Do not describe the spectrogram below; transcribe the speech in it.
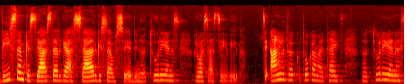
visam, kas jāsargā, sārgi savu sirdi. No turienes rosās dzīvība. Angļu tūkojumā teikts, no turienes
